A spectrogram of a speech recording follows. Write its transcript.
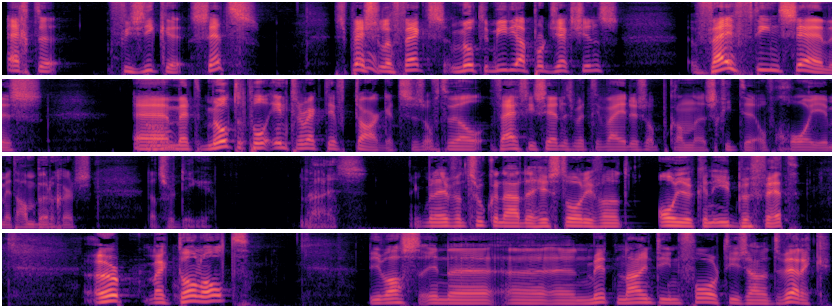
echte fysieke sets. Special effects, multimedia projections. 15 scènes. eh, Oh. Met multiple interactive targets. Dus oftewel 15 scènes met, waar je dus op kan eh, schieten of gooien met hamburgers. Dat soort dingen. Nice. Ik ben even aan het zoeken naar de historie van het All You Can Eat buffet. Herb McDonald, die was in de mid-1940s aan het werk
